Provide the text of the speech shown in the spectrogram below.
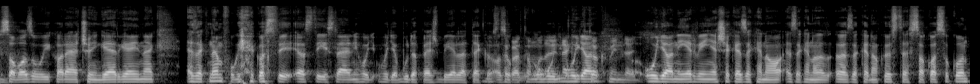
szavazói Karácsony Gergelynek, ezek nem fogják azt, azt észlelni, hogy, hogy a Budapest bérletek Azt azok akartam hogy, hogy hogyan, hogyan érvényesek ezeken a, ezeken, a, ezeken a köztes szakaszokon,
